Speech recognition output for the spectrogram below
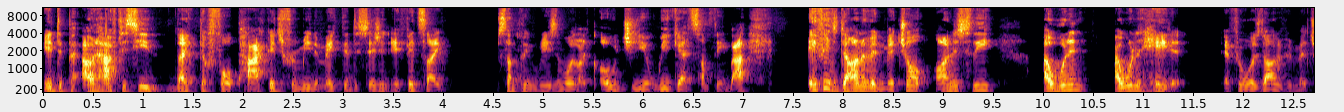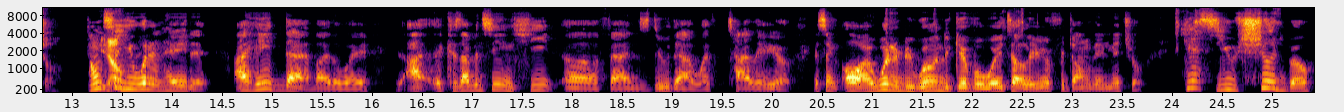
it dep- I would have to see like the full package for me to make the decision. If it's like something reasonable, like OG, and we get something back. If it's Donovan Mitchell, honestly, I wouldn't. I wouldn't hate it if it was Donovan Mitchell. Don't You say you wouldn't hate it. I hate that, by the way. I because I've been seeing Heat uh, fans do that with Tyler Herro. It's saying, "Oh, I wouldn't be willing to give away Tyler Herro for Donovan Mitchell." Yes, you should, bro.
